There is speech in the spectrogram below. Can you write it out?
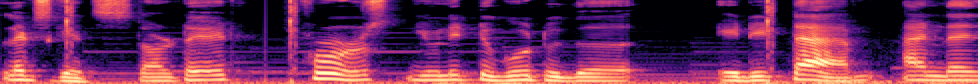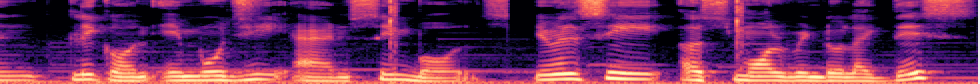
Let's get started. First you need to go to the edit tab and then click on emoji and symbols. You will see a small window like this.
